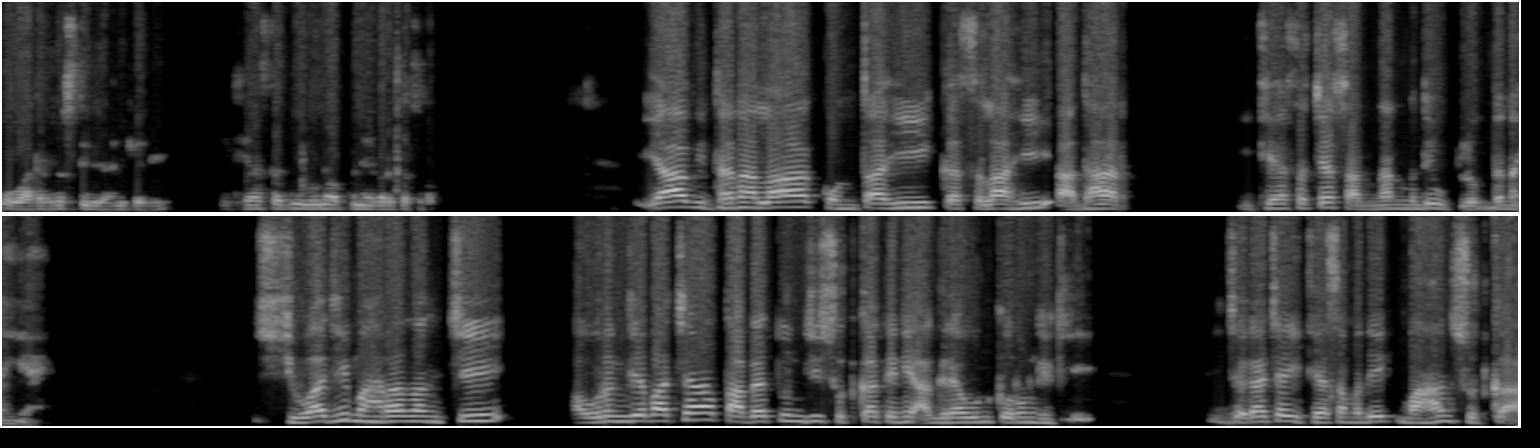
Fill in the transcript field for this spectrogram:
वादग्रस्त विधान केले. इतिहास तज्ञ म्हणून आपण याकडे कसं या विधानाला कोणताही कसलाही आधार इतिहासाच्या साधनांमध्ये उपलब्ध नाही आहे. शिवाजी महाराजांची औरंगजेबाच्या ताब्यातून जी सुटका त्यांनी आग्र्याहून करून घेतली जगाच्या इतिहासामध्ये एक महान सुटका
